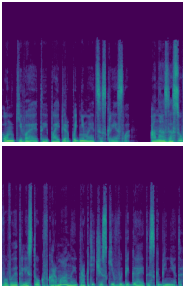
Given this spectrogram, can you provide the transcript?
Он кивает, и Пайпер поднимается с кресла. Она засовывает листок в карман и практически выбегает из кабинета.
